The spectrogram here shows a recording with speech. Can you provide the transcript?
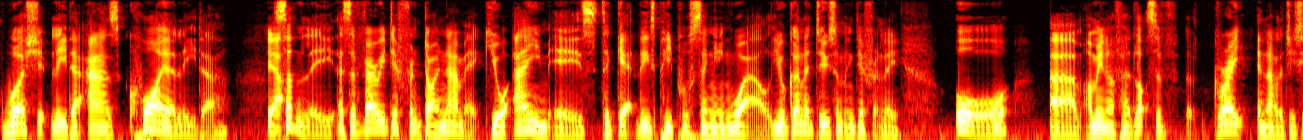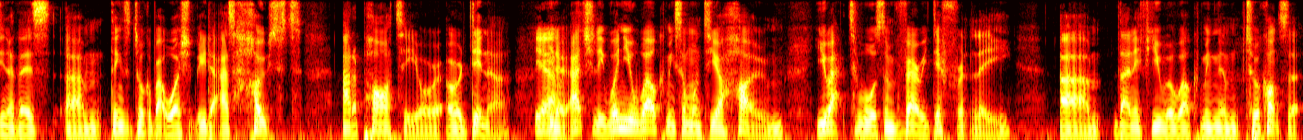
worship leader as choir leader? Yeah. suddenly it's a very different dynamic. Your aim is to get these people singing well. You're going to do something differently, or um, I mean, I've heard lots of great analogies. You know, there's um, things that talk about worship leader as host at a party or or a dinner. Yeah. You know, actually, when you're welcoming someone to your home, you act towards them very differently um, than if you were welcoming them to a concert.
